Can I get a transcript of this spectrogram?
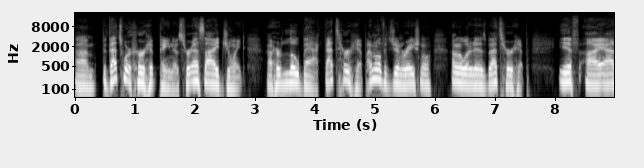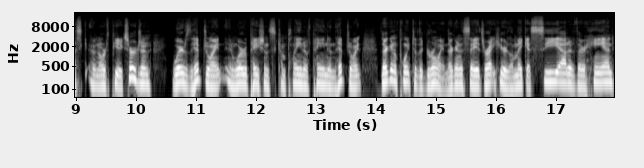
um, but that's where her hip pain is. Her SI joint, uh, her low back. That's her hip. I don't know if it's generational. I don't know what it is, but that's her hip if I ask an orthopedic surgeon, where's the hip joint and where patients complain of pain in the hip joint, they're going to point to the groin. They're going to say it's right here. They'll make a C out of their hand.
